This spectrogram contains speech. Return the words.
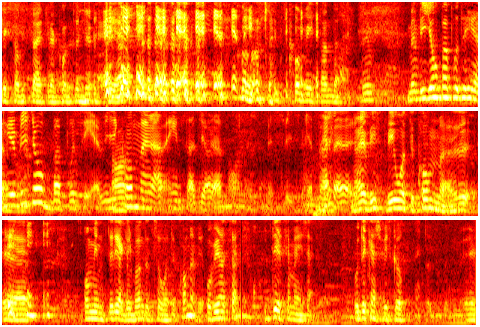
liksom säkra kontinuitet och någon slags committande. Men, men vi jobbar på det. Ja, vi jobbar på det. Vi Ja. kommer inte att göra någon besviken. Nej, Eller? nej visst, vi återkommer. Eh, om inte regelbundet så återkommer vi. Och vi har sagt, det kan man ju säga. Och det kanske vi ska upp, eh,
